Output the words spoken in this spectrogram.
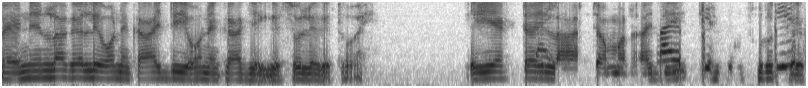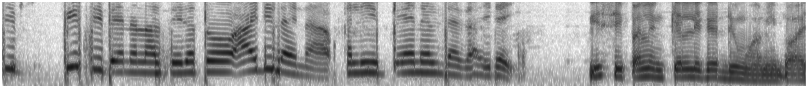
প্যানেল লাগালে অনেক আইডি অনেক আগে গিয়ে চলে গেত ভাই। এই একটাই লাস্ট আমার আইডি শুরু থেকে পিসি পিসি প্যানেল আছে? এটা তো আইডি দেয় না খালি প্যানেল জায়গা এটাই পিসি প্যানেল কে লিখে দিব আমি ভাই?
